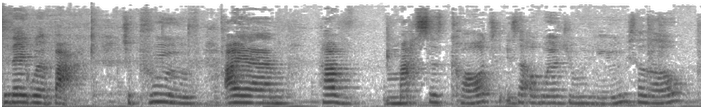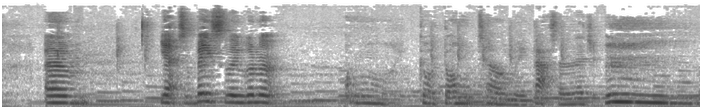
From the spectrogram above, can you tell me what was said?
Today we're back to prove I um, have mastered COD. Is that a word you would use? Hello? Um yeah, so basically we're gonna. Oh my god! Don't tell me. That's a legend.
